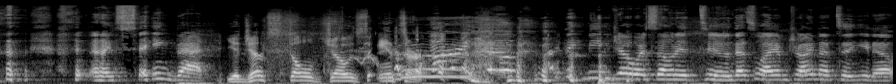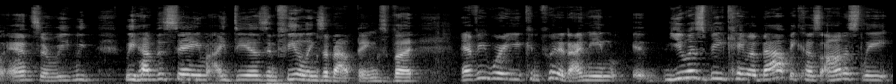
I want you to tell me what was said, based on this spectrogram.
and I'm saying that. You just stole Joe's answer. Sorry, Joe. I think me and Joe are so in tune. That's why I'm trying not to, you know, answer. We we we have the same ideas and feelings about things, but everywhere you can put it. I mean, USB came about because honestly,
